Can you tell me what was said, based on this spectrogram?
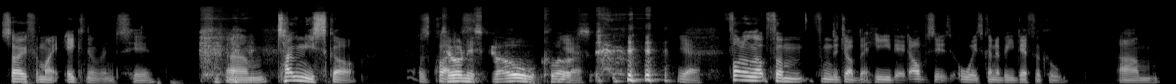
sorry for my ignorance here. Um, Tony Scott was quite Tony Scott. Oh, close. Yeah. yeah. Following up from from the job that he did, obviously it's always going to be difficult. Um,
